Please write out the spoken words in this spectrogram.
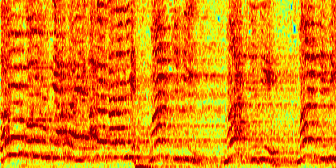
करोड़ करोड़ रुपया आता है। अगरतला में smart city smart city smart city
